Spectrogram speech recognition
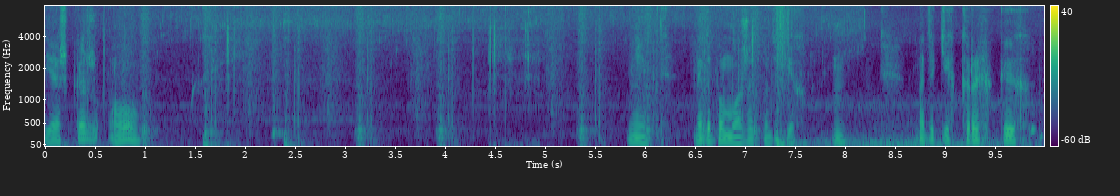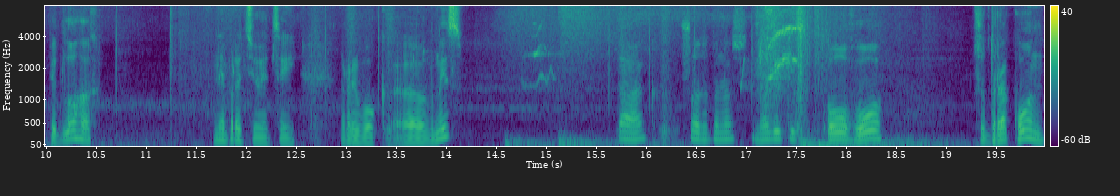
Я ж кажу. О. Ні, не допоможуть на таких. На таких крихких підлогах. Не працює цей ривок е, вниз. Так, що тут у нас? Нові якісь. Ого! Що дракон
